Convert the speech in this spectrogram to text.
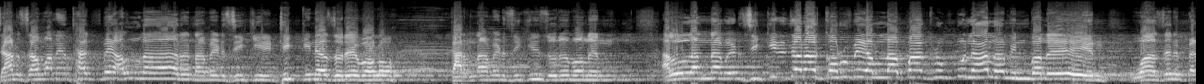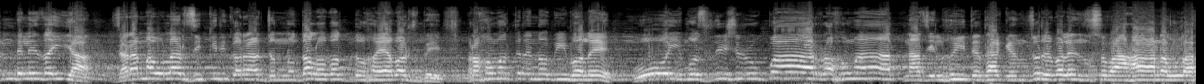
যার জবানে থাকবে আল্লাহর নামের জিকির। ঠিক কিনা জোরে বলো? কার নামের জিকির জোরে বলেন? আল্লাহর নামের জিকির যারা করবে আল্লাহ পাক রব্বুল আলামিন বলেন, ওয়াজের প্যান্ডেলে যাইয়া যারা মাওলার জিকির করার জন্য দলবদ্ধ হয়ে বসবে, রহমতের নবী বলে, ওই মজলিসের রূপার রহমত নাজিল হইতে থাকেন। জুড়ে বলেন, সুবহানাল্লাহ।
